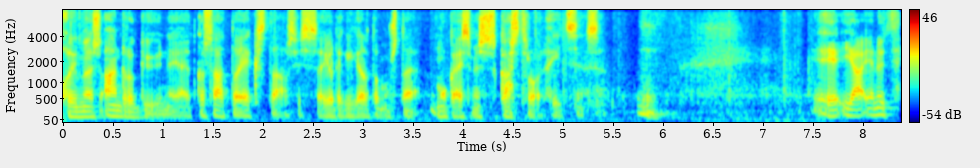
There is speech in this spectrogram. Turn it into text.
oli myös androgyynejä, jotka saattoi ekstaasissa jotenkin kertomusta mukaan esimerkiksi kastroida itsensä. Mm. E, ja, ja nyt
